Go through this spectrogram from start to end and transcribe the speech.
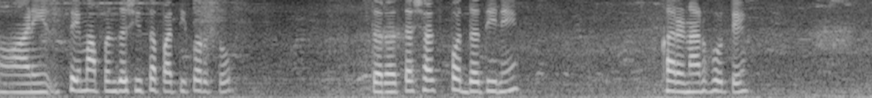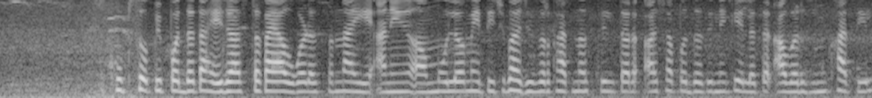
आणि सेम आपण जशी चपाती करतो तर तशाच पद्धतीने करणार होते. खूप सोपी पद्धत आहे. जास्त काय अवघड असं नाही. आहे आणि मुलं मेथीची भाजी जर खात नसतील तर अशा पद्धतीने केलं तर आवर्जून खातील.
